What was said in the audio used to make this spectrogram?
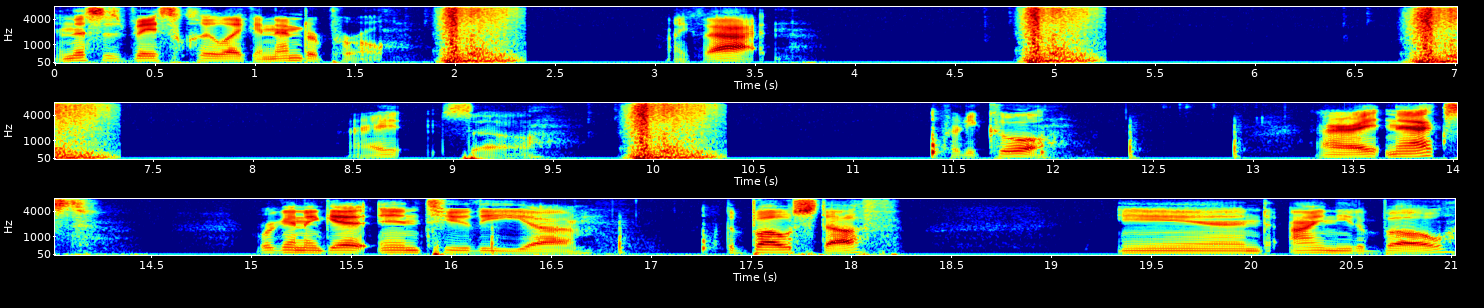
And this is basically like an ender pearl. Like that. Right? So, pretty cool. Alright, next, we're going to get into the, uh, the bow stuff. And I need a bow,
